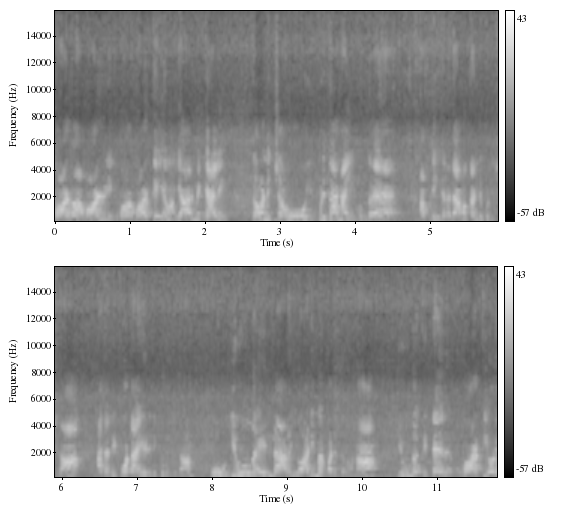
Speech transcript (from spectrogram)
வாழ்வா வாழ்வி வா- வாழ்க்கையும் யார் மெக்காலே கவனிச்சா ஓ நான் இவங்க? அப்படிங்கிறத அவன் கண்டுபிடிச்சிதான் அதை ரிப்போர்ட்டாக எழுதி கொடுத்துதான் ஓ இவங்க எல்லாரையும் அடிமைப்படுத்தணும்னா இவங்கக்கிட்ட வாழ்க்கையோட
